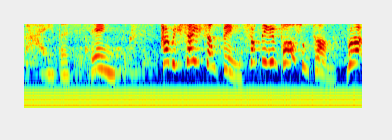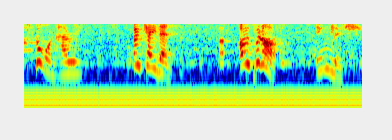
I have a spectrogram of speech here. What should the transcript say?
by the sinks. Harry, say something! Something in Parseltongue! But go on, Harry. Okay then. Uh, open up. English.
